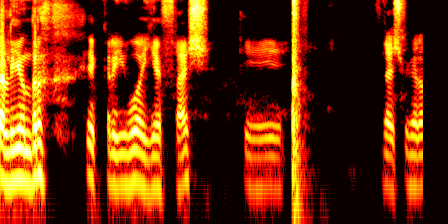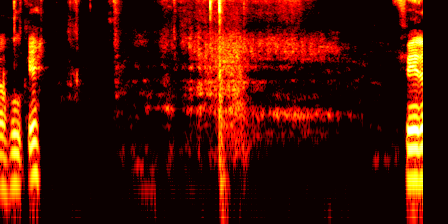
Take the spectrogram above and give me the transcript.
ਚੱਲੀ ਅੰਦਰ, ਇੱਕ ਰੀ ਹੋਈ ਹੈ ਫਰੈਸ਼ ਤੇ ਫਰੈਸ਼ ਵਗੈਰਾ ਹੋ ਕੇ। ਫਿਰ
